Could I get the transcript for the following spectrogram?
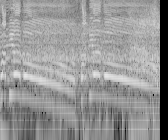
Fabiano! Fabiano!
